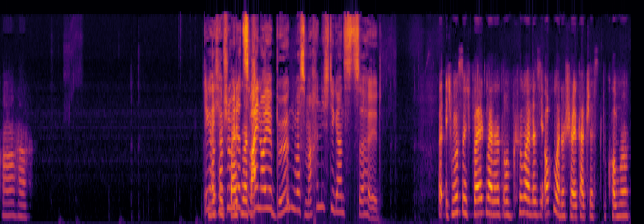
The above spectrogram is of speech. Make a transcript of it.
Aha. Digga, muss ich habe schon wieder zwei neue Bögen. Was mache ich die ganze Zeit? Ich muss mich bald mal darum kümmern, dass ich auch mal eine Schalker-Chest bekomme.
